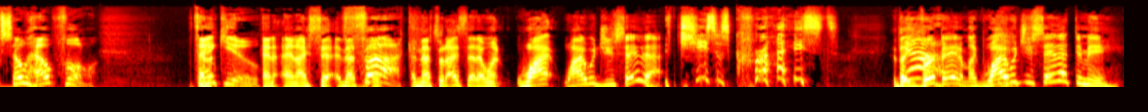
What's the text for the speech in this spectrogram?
So helpful. Thank you. And and I said, and that's Fuck. and, and that's what I said. I went, why why would you say that? Jesus Christ. Like Yeah. verbatim. Like, why would you say that to me?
